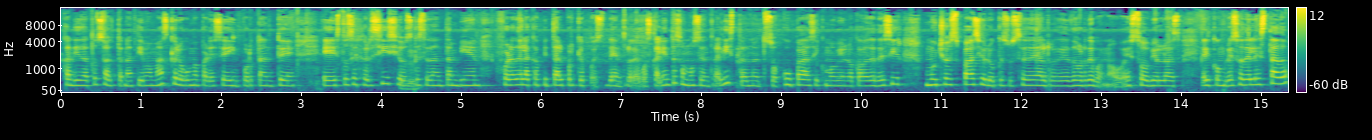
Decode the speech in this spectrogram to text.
candidatos, alternativa más, que luego me parece importante eh, estos ejercicios que se dan también fuera de la capital, porque pues dentro de Aguascalientes somos centralistas, ¿no? Entonces ocupa, así como bien lo acabas de decir, mucho espacio lo que sucede alrededor de, bueno, es obvio las, el Congreso del Estado,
